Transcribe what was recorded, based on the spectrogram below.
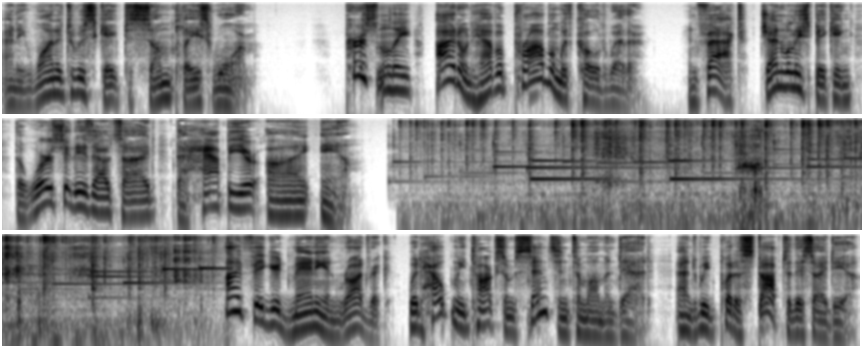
and he wanted to escape to some place warm. Personally, I don't have a problem with cold weather. In fact, generally speaking, the worse it is outside, the happier I am. I figured Manny and Roderick would help me talk some sense into Mom and Dad, and we'd put a stop to this idea.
